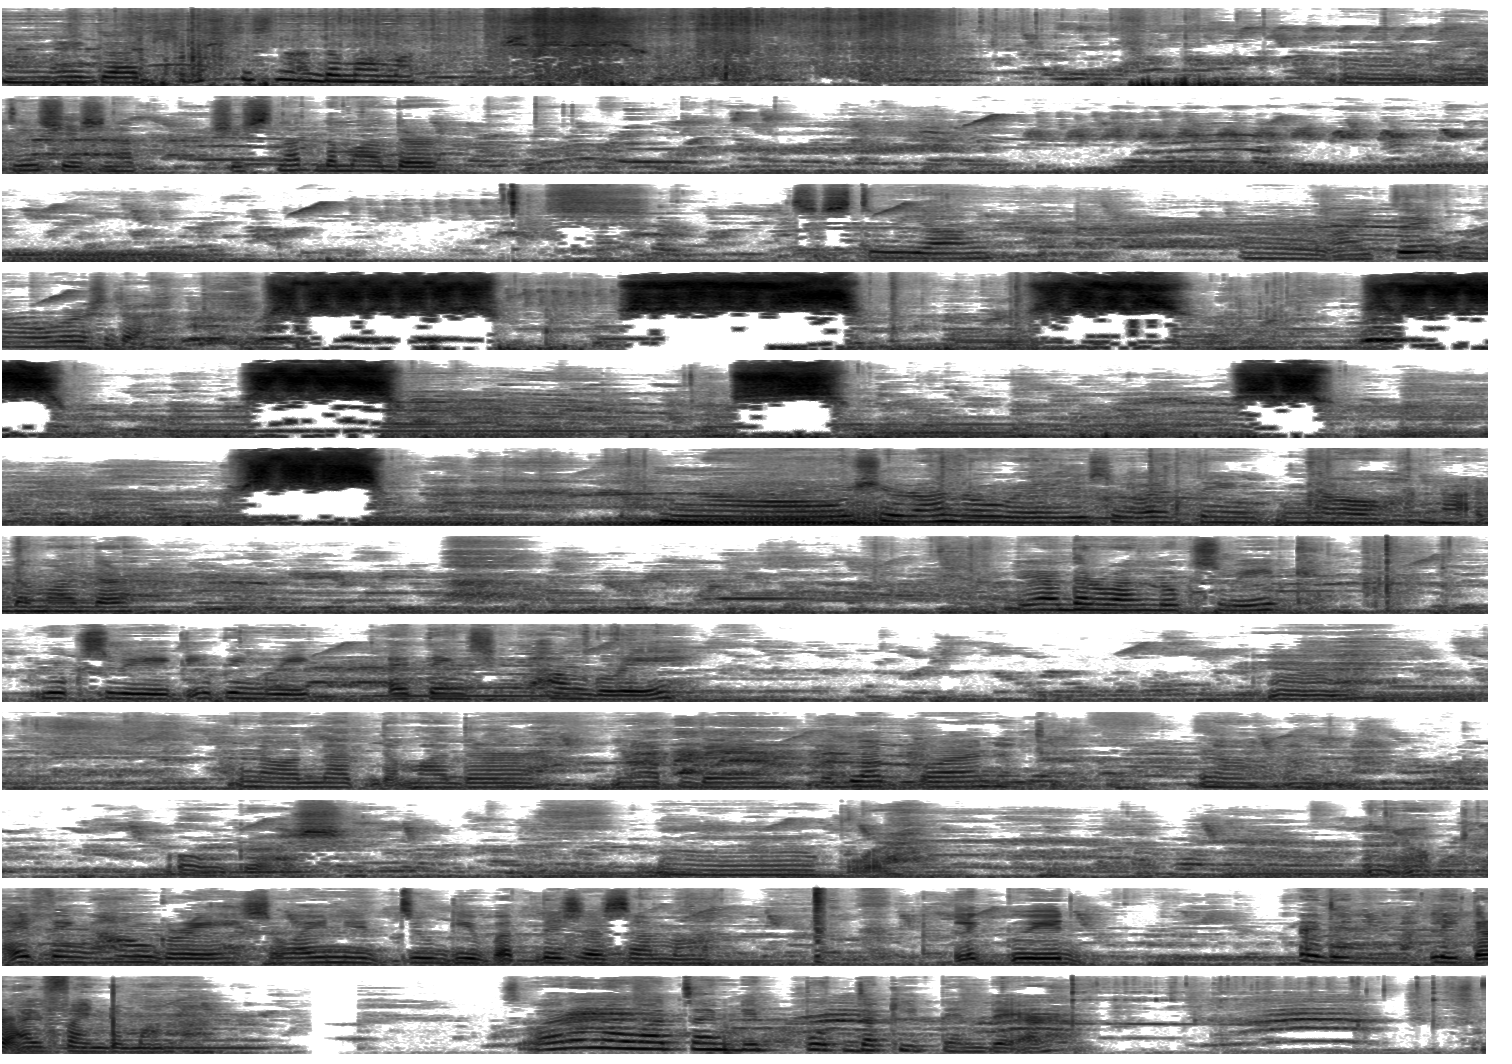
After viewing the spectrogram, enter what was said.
Oh my god, this is not the mama. She's not she's not the mother. She's too young. Mm, I think no, where's the Not the mother. The other one looks weak. Looks weak, looking weak. I think she's hungry. Mm. No, not the mother. Not them. The black one. No, no, no. Oh gosh. I think hungry, so I need to give at least uh, some uh, liquid. And then later I'll find the mom. So I don't know what time they put the kitten there.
